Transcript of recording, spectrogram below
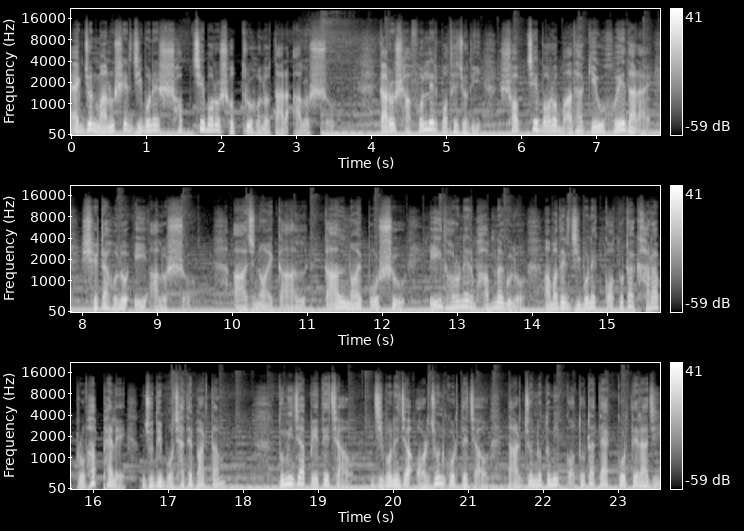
একজন মানুষের জীবনের সবচেয়ে বড় শত্রু হলো তার আলস্য। কারও সাফল্যের পথে যদি সবচেয়ে বড় বাধা কেউ হয়ে দাঁড়ায়, সেটা হলো এই আলস্য। আজ নয় কাল কাল নয় পরশু, এই ধরনের ভাবনাগুলো আমাদের জীবনে কতটা খারাপ প্রভাব ফেলে, যদি বোঝাতে পারতাম? তুমি যা পেতে চাও, জীবনে যা অর্জন করতে চাও, তার জন্য তুমি কতটা ত্যাগ করতে রাজি,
